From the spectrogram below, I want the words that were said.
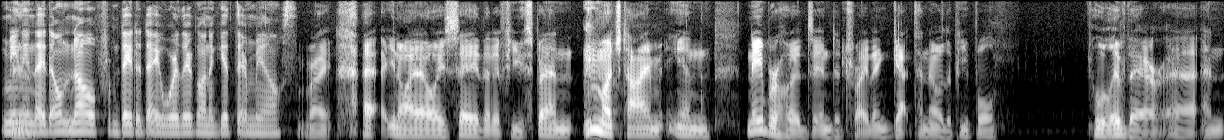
Meaning yeah. they don't know from day to day where they're going to get their meals. Right. Uh, you know, I always say that if you spend much time in neighborhoods in Detroit and get to know the people who live there, uh, and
